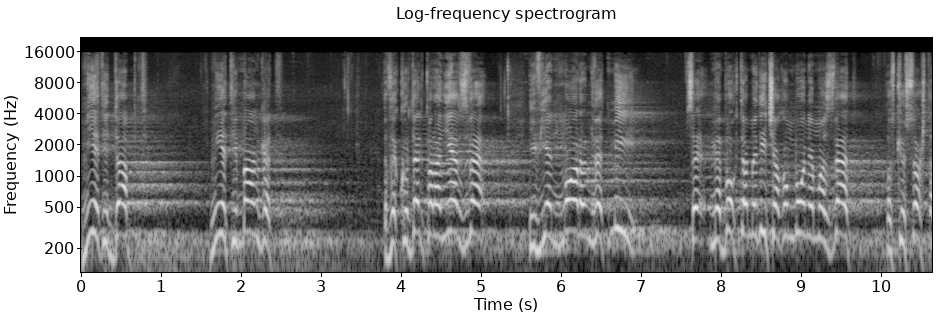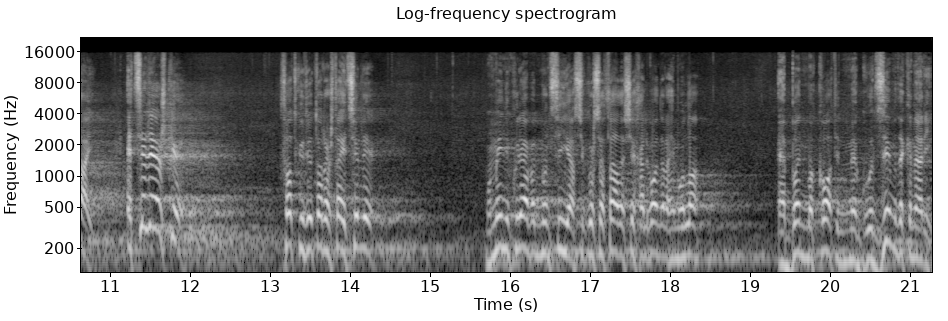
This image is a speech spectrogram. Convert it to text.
Nijet i dobët, nijet i mangët, dhe kur del para njerëzve, i vjen marrë në vetmi, se me bo këta me di që e kom bon e mos vet, po ky s'është ai. E cili është ky? Thotë ky dijetar është ai i cili, momentin kur i japet mundësia, sikurse tha dhe Shejh Albani rahimehullah, e bën mëkatin me guxim dhe krenari.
